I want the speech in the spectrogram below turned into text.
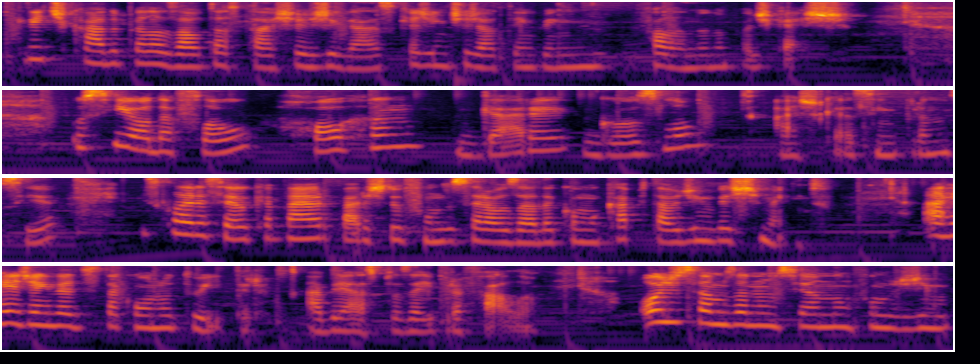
criticado pelas altas taxas de gás que a gente já tem vindo falando no podcast. O CEO da Flow, Rohan Garegoslow, acho que é assim que pronuncia, esclareceu que a maior parte do fundo será usada como capital de investimento. A rede ainda destacou no Twitter, abre aspas aí para fala. Hoje estamos anunciando um fundo de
